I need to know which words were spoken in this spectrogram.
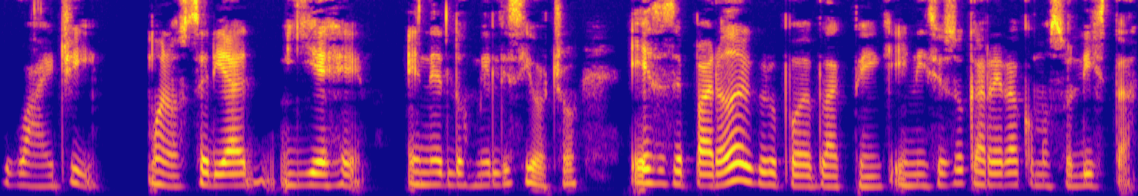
YG. Bueno, sería YG. En el 2018, ella se separó del grupo de Blackpink e inició su carrera como solista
